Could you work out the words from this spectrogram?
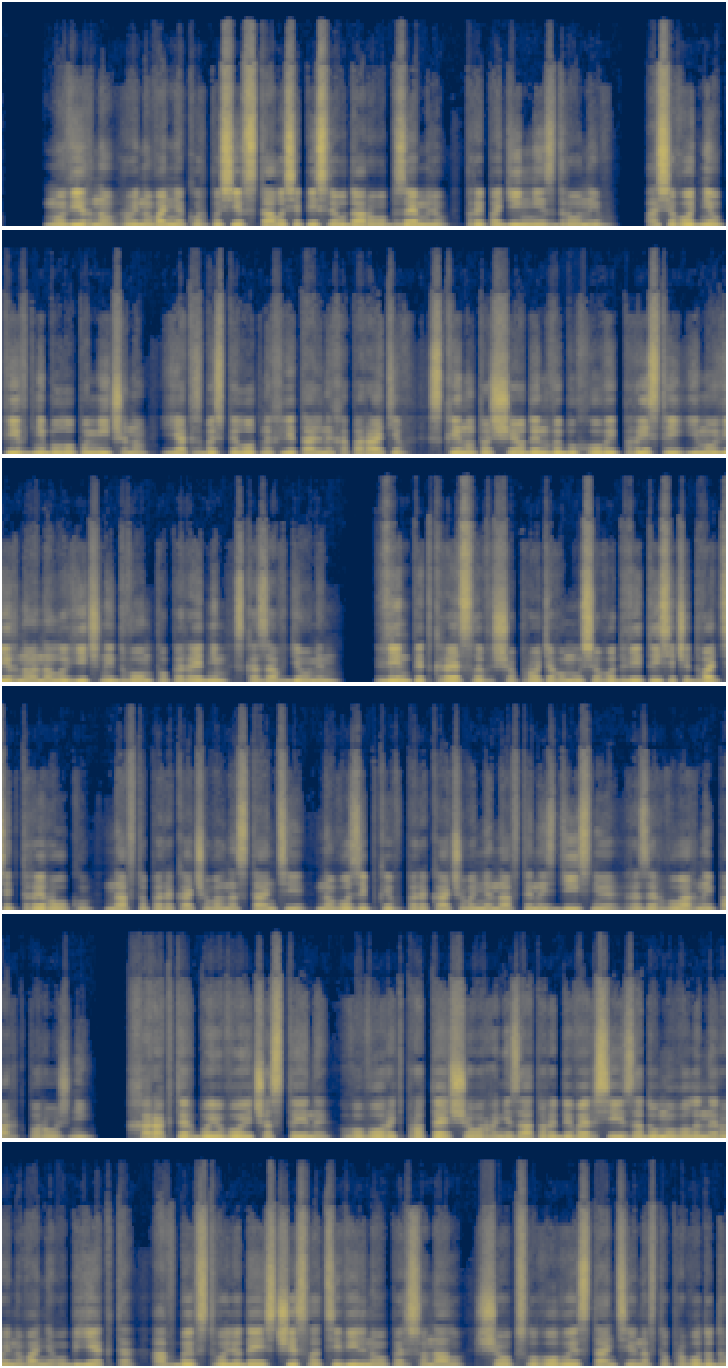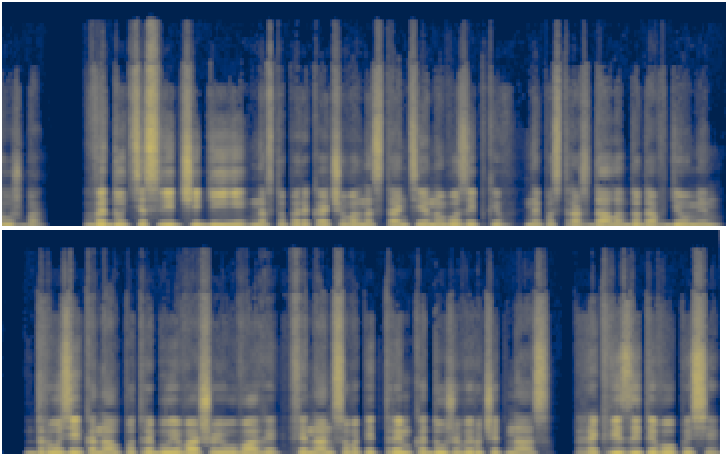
Мовірно, руйнування корпусів сталося після удару об землю при падінні з дронів. А сьогодні у півдні було помічено, як з безпілотних літальних апаратів скинуто ще один вибуховий пристрій, ймовірно аналогічний двом попереднім, сказав Дьомін. Він підкреслив, що протягом усього 2023 року нафтоперекачувальна станції Новозибків перекачування нафти не здійснює, резервуарний парк порожній. Характер бойової частини говорить про те, що організатори диверсії задумували не руйнування об'єкта, а вбивство людей з числа цивільного персоналу, що обслуговує станцію нафтопроводу Дружба. Ведуться слідчі дії, нафтоперекачувальна станція Новозибків не постраждала, додав Дьомін. Друзі, канал потребує вашої уваги, фінансова підтримка дуже виручить нас. Реквізити в описі.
